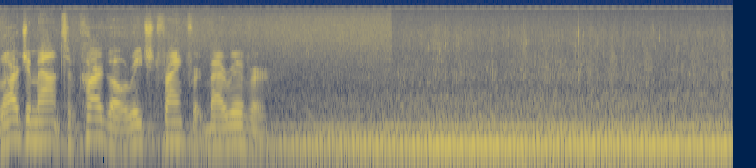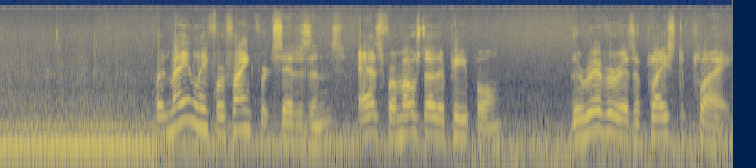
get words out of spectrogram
large amounts of cargo reached Frankfort by river. But mainly for Frankfort citizens, as for most other people, the river is a place to play.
